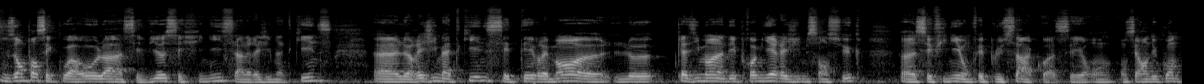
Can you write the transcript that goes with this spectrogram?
vous en pensez quoi? Oh là, c'est vieux, c'est fini, ça, le régime Atkins. Euh, le régime Atkins, c'était vraiment euh, le quasiment un des premiers régimes sans sucre. Euh, c'est fini, on fait plus ça, quoi. On s'est rendu compte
